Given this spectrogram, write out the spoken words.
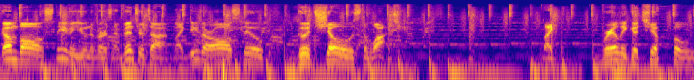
Gumball, Steven Universe, Adventure Time. Like, these are all still good shows to watch. Like, really good shows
